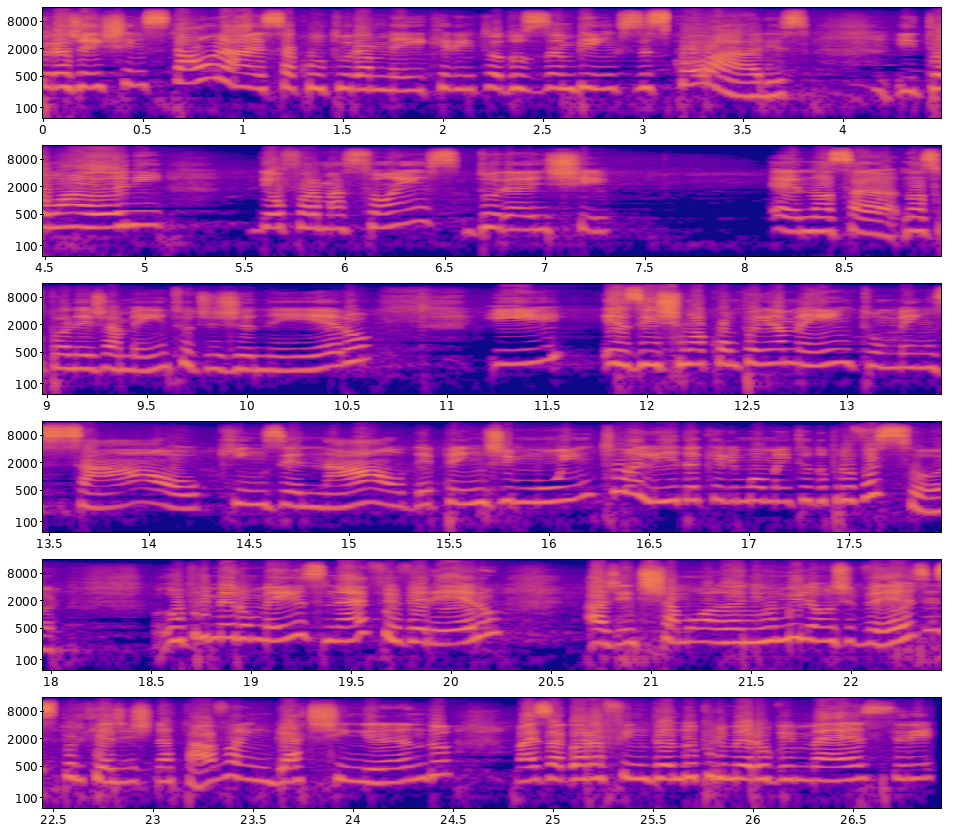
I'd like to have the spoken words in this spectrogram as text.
para a gente instaurar essa cultura maker em todos os ambientes escolares. Então a Anne deu formações durante é, nossa, nosso planejamento de janeiro e existe um acompanhamento mensal, quinzenal, depende muito ali daquele momento do professor. O primeiro mês, né, fevereiro, a gente chamou a Anne um milhão de vezes, porque a gente ainda estava engatinhando, mas agora, findando o primeiro bimestre,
